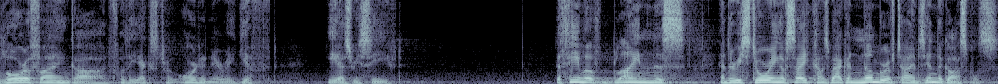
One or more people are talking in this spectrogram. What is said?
glorifying God for the extraordinary gift he has received. The theme of blindness and the restoring of sight comes back a number of times in the Gospels.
